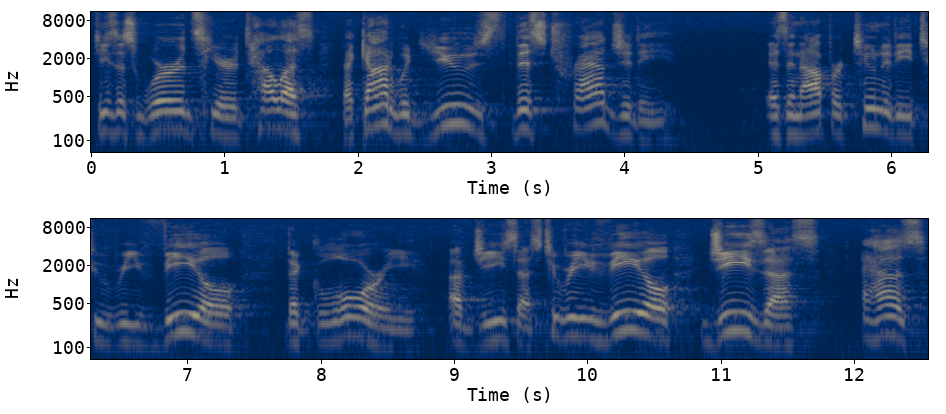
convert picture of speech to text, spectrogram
Jesus' words here tell us that God would use this tragedy as an opportunity to reveal the glory of Jesus, to reveal Jesus as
